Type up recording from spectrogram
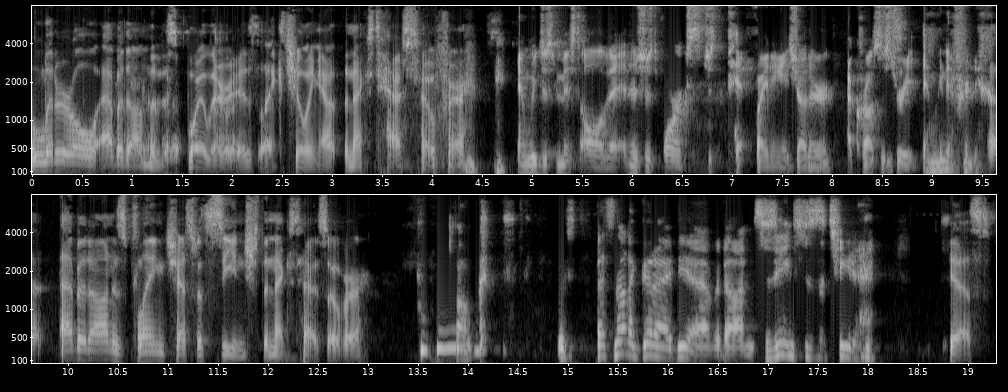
literal abaddon the spoiler is like chilling out the next house over And we just missed all of it. And there's just orcs just pit fighting each other across the street, and we never knew. uh, abaddon is playing chess with Tzeentch, the next house over oh, that's not a good idea, Abaddon. Tzeentch is a cheater. yes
